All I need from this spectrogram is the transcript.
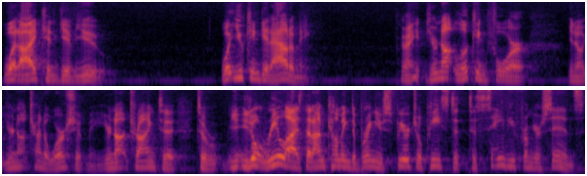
what I can give you what you can get out of me. Right? You're not looking for, you know, you're not trying to worship me. You're not trying to, to you, don't realize that I'm coming to bring you spiritual peace to, to save you from your sins.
